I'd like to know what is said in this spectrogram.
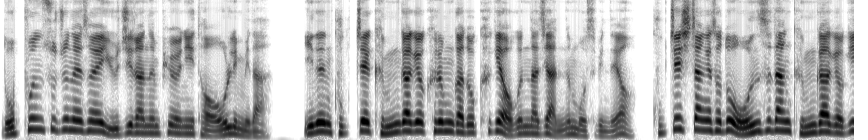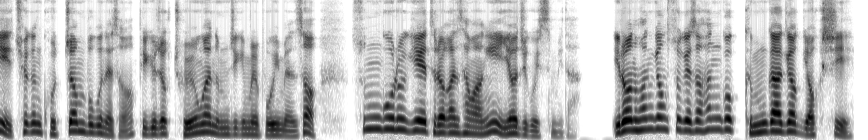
높은 수준에서의 유지라는 표현이 더 어울립니다. 이는 국제 금 가격 흐름과도 크게 어긋나지 않는 모습인데요. 국제 시장에서도 온스당 금 가격이 최근 고점 부근에서 비교적 조용한 움직임을 보이면서 숨고르기에 들어간 상황이 이어지고 있습니다. 이런 환경 속에서 한국 금 가격 역시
